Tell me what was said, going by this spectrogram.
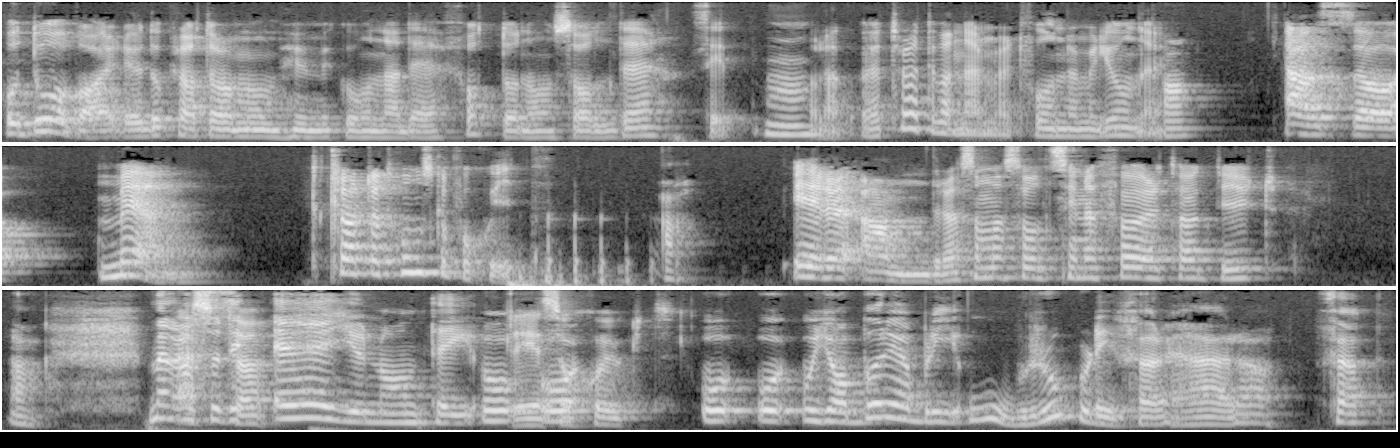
Och då var det, då pratade de om hur mycket hon hade fått då när hon sålde sitt bolag. Och jag tror att det var närmare 200 miljoner. Ja. Alltså, men, det är klart att hon ska få skit. Ja. Är det andra som har sålt sina företag dyrt? Ja. Men alltså, Alltså, det är ju någonting. Och, Det är så och, sjukt. Och, och, och jag börjar bli orolig för det här. För att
